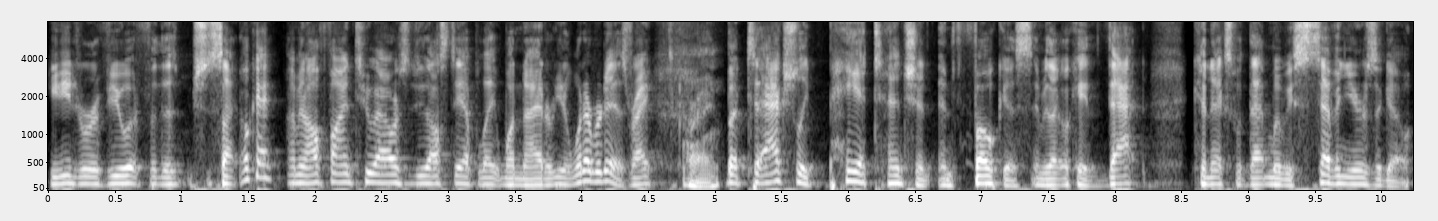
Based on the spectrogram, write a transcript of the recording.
You need to review it for the site. Okay. I mean, I'll find two hours to do. I'll stay up late one night or, you know, whatever it is, right? Right. But to actually pay attention and focus and be like, okay, that connects with that movie seven years ago.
